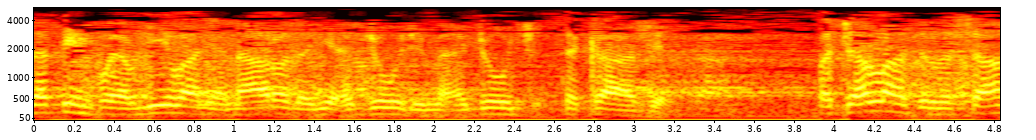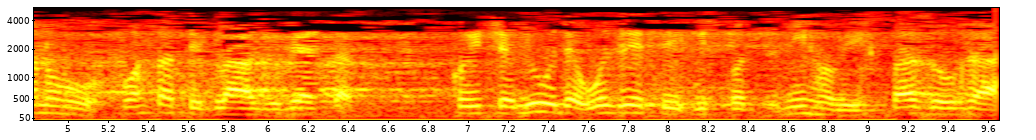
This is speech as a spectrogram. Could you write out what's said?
zatim pojavljivanje naroda Jeđuđ i Međuđ se kaže pa će Allah Đelešanuhu poslati blagi vjetar koji će ljude uzeti ispod njihovih pazuha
